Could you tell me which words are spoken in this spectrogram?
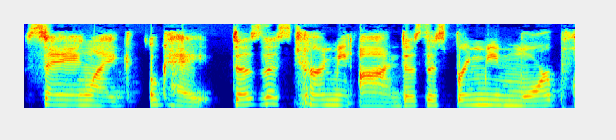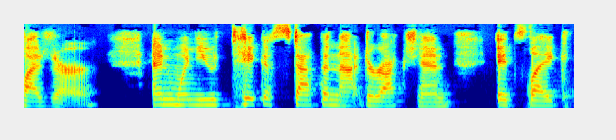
saying like okay does this turn me on does this bring me more pleasure and when you take a step in that direction it's like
